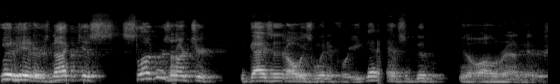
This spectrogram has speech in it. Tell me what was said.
good hitters, not just sluggers aren't your the guys that always win it for you. You got to have some good, you know, all around hitters.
